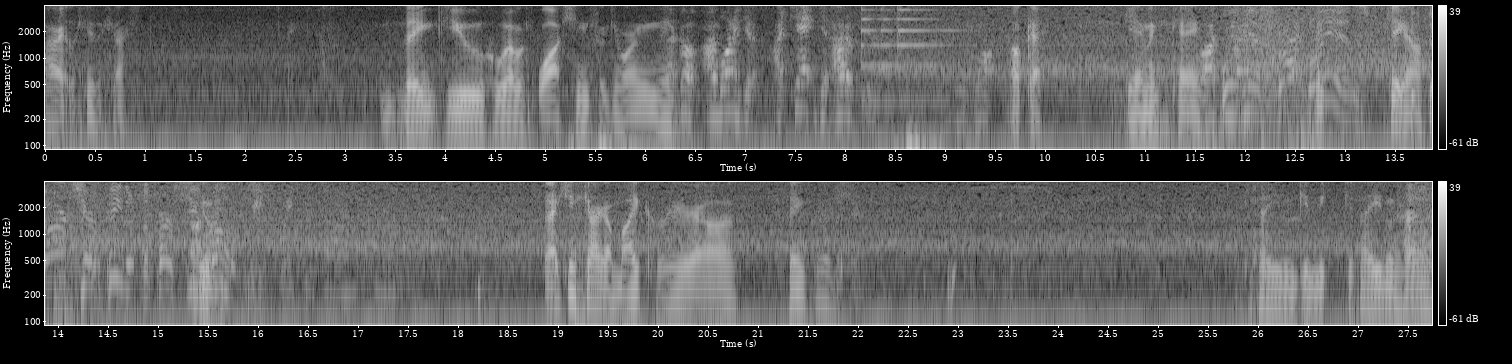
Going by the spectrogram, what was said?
Alright, look at this, guys. Thank you, whoever's watching, for joining me. Back up. I want to get. I can't get out of here. Okay. Gaming Kane. blocking When my- his strike It's- lands, Kick you out. darn sure beat it in the first She's few doing- rows. Reached way too far. I think I got my career uh, thing for this. Did I even give me? Did I even hurt him?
